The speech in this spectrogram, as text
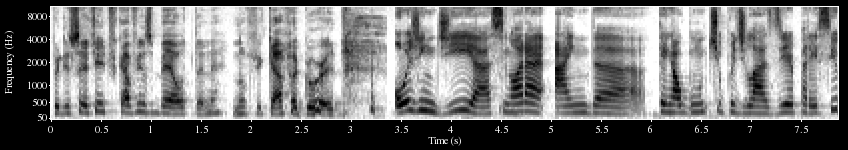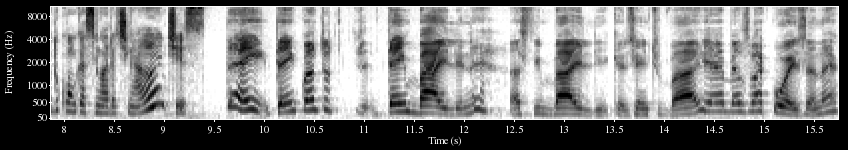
Por isso a gente ficava esbelta, né? Não ficava gorda. Hoje em dia, a senhora ainda tem algum tipo de lazer parecido com o que a senhora tinha antes? Tem, tem quando tem baile, né? Assim, baile que a gente vai é a mesma coisa, né?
